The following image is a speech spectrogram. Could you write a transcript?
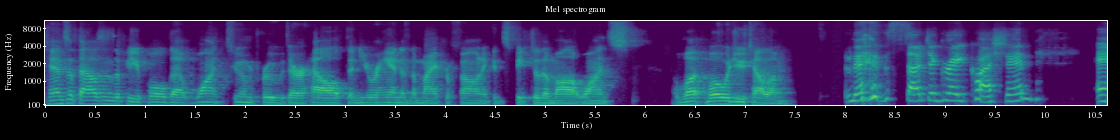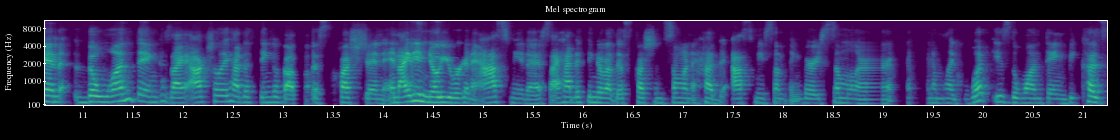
tens of thousands of people that want to improve their health and you were handed the microphone and can speak to them all at once what what would you tell them? That's such a great question and the one thing, because I actually had to think about this question, and I didn't know you were going to ask me this. I had to think about this question. Someone had asked me something very similar. And I'm like, what is the one thing? Because,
